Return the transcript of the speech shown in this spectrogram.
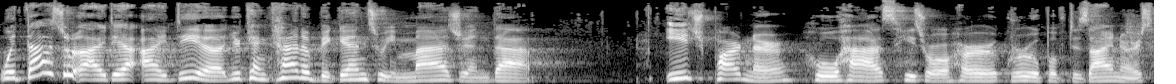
with that sort of idea, idea, you can kind of begin to imagine that each partner who has his or her group of designers,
